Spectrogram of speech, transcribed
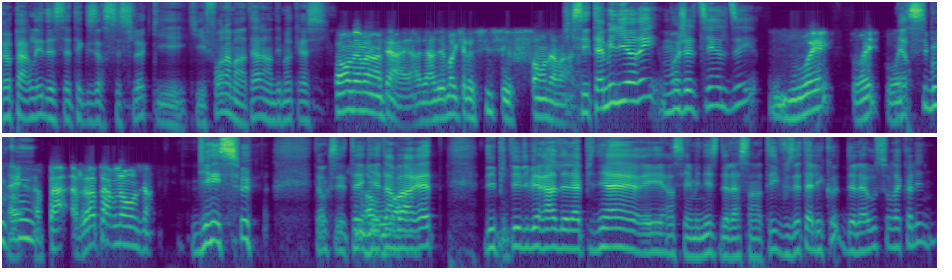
reparlé de cet exercice-là qui est, qui est fondamental en démocratie. Fondamental. En démocratie, c'est fondamental. C'est amélioré, moi je tiens à le dire. Oui, oui, oui. Merci beaucoup. Reparlons-en. Bien sûr. Donc, c'était Gaëtan Barrette, député libéral de Lapinière et ancien ministre de la Santé. Vous êtes à l'écoute de là-haut sur la colline.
